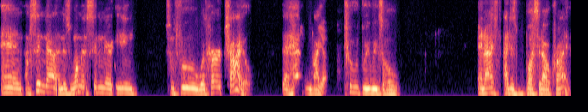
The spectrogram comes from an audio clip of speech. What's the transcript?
and I'm sitting down, and this woman sitting there eating some food with her child that had like yeah. two, three weeks old. And I I just busted out crying.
